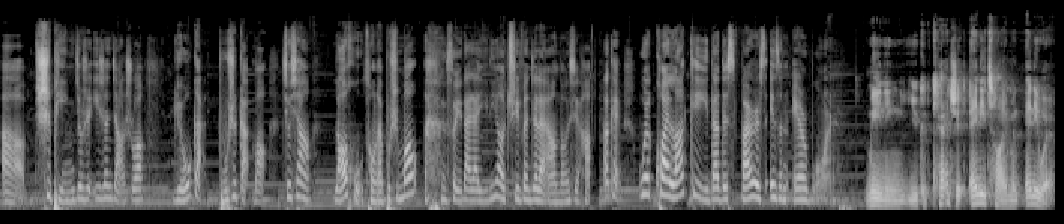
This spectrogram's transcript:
呃视频，就是医生讲说流感不是感冒，就像老虎从来不是猫，所以大家一定要区分这两样东西哈。OK，we're、quite lucky that this virus isn't airborne. meaning you could catch it anytime and anywhere.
